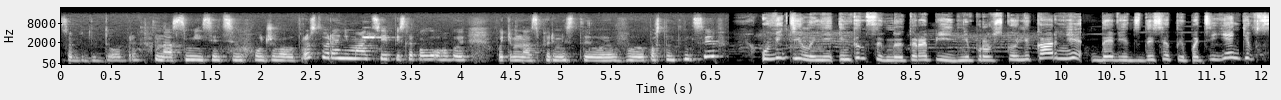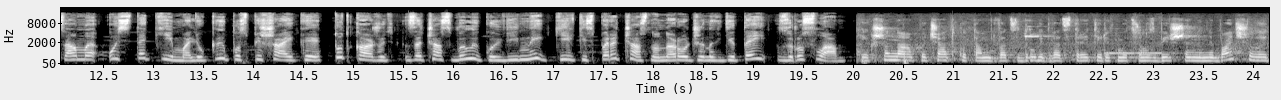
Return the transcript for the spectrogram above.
це буде добре. Нас місяць виходжували просто в реанімації після пологової, потім нас перемістили в постінтенсив. У відділенні інтенсивної терапії Дніпровської лікарні 9 з 10 пацієнтів саме ось такі малюки-поспішайки. Тут кажуть, за час великої війни кількість передчасно народжених дітей зросла. Якщо на початку там 22-23 рік ми цього збільшення не бачили,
